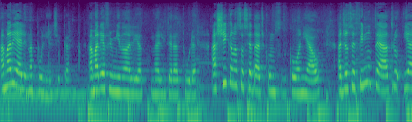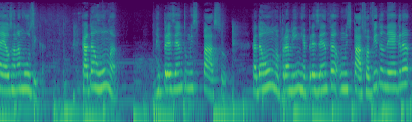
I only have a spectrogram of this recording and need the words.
A Marielle na política, a Maria Firmina na, na literatura, a Chica na sociedade colonial, a Josefine no teatro e a Elsa na música. cada uma representa um espaço. Cada uma, para mim, representa um espaço. A vida negra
